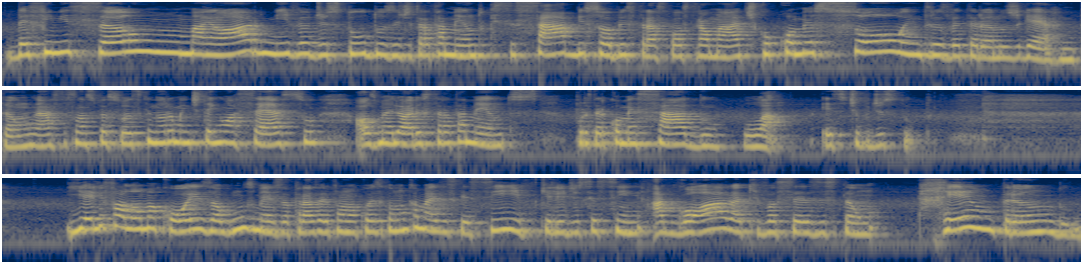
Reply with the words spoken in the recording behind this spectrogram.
definição, maior nível de estudos e de tratamento que se sabe sobre estresse pós-traumático começou entre os veteranos de guerra. Então, essas são as pessoas que normalmente têm o acesso aos melhores tratamentos por ter começado lá esse tipo de estudo. E ele falou uma coisa, alguns meses atrás, ele falou uma coisa que eu nunca mais esqueci, que ele disse assim: "Agora que vocês estão reentrando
